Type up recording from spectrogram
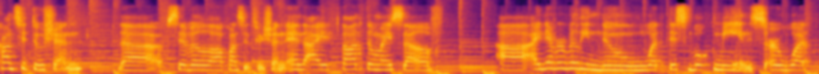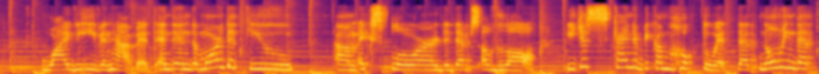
constitution, the civil law constitution. And I thought to myself, uh, I never really knew what this book means or what why we even have it. And then the more that you um, explore the depths of law, you just kind of become hooked to it. That knowing that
